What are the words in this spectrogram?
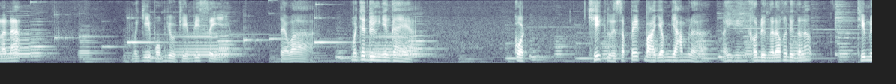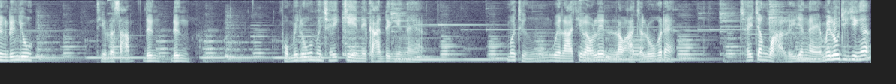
แล้วนะ เมื่อกี้ผมอยู่ทีมที่สี่แต่ว่ามันจะดึงยังไงอะกดคลิกหรือสเปคบาร์ย้ำๆเหรอเฮ้ยเขาดึงกันแล้วเขาดึงกันแล้ว ทีมหนึ่งดึงอยู่ ทีมละสามดึงดึง ผมไม่รู้ว่ามันใช้เกณฑ์ในการดึงยังไงอะเมื่อถึงเวลาที่เราเล่นเราอาจจะรู้ก็ได้ ใช้จังหวะหรือยังไง ไม่รู้จริงๆอะ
